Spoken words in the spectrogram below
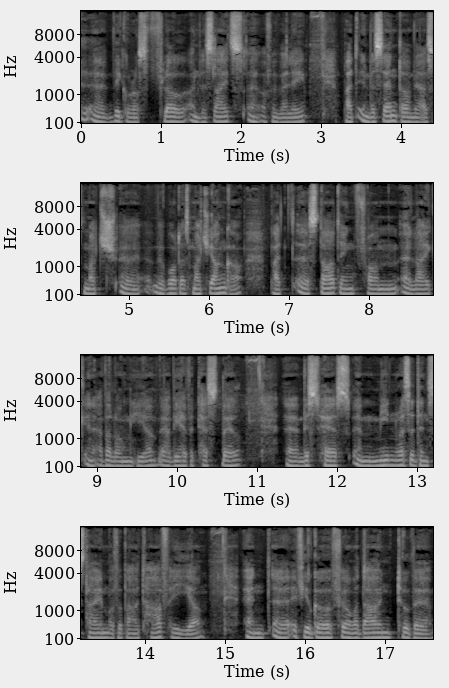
vigorous flow on the sides uh, of a valley, but in the center there's much uh, the water is much younger. But uh, starting from uh, like in Avalon here, where we have a test well, this has a mean residence time of about half a year, and if you go further down to the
